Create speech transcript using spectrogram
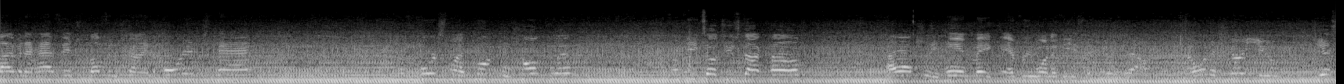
5.5-inch buff and shine orange tag. Of course, my torque control clip from detailjuice.com. I actually hand make every one of these that goes out. I want to show you just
